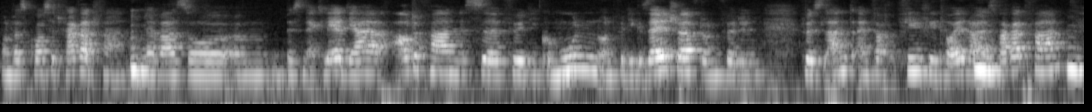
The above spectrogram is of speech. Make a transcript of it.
und was kostet Fahrradfahren. Mhm. Und da war es so ähm, ein bisschen erklärt, ja, Autofahren ist äh, für die Kommunen und für die Gesellschaft und für den fürs Land einfach viel, viel teurer mhm. als Fahrradfahren. Mhm.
